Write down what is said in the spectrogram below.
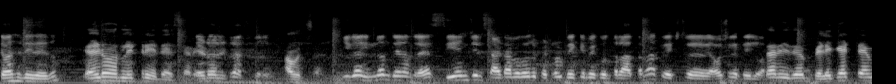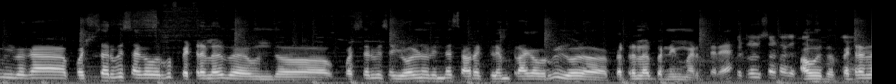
ಕೆಪಾಸಿಟಿ ಇದೆ ಇದು? ಎರಡೂವರೆ ಲೀಟರ್ ಇದೆ ಸರ್. ಎರಡು ಲೀಟರ್ ಹೌದು ಸರ್. ಈಗ ಇನ್ನೊಂದು ಏನಂದ್ರೆ ಸಿ ಎನ್ ಜಿ ಸ್ಟಾರ್ಟ್ ಆಗೋದ್ರೆ ಪೆಟ್ರೋಲ್ ಬೇಕೇ ಬೇಕು ಅಂತಾರ ಆತರ ಅಥವಾ ಎಕ್ಸ್ಟ್ರಾ ಅವಶ್ಯಕತೆ ಇಲ್ಲ ಸರ್ ಇದು ಬೆಳಿಗ್ಗೆ ಟೈಮ್ ಇವಾಗ ಫಸ್ಟ್ ಸರ್ವಿಸ್ ಆಗೋವರೆಗೂ ಪೆಟ್ರೋಲ್ ಒಂದು ಫಸ್ಟ್ ಸರ್ವಿಸ್ ಏಳ್ನೂರಿಂದ ಸಾವಿರ ಕಿಲೋಮೀಟರ್ ಆಗೋವರೆಗೂ ಏಳು ಪೆಟ್ರೋಲ್ ಬರ್ನಿಂಗ್ ಮಾಡ್ತಾರೆ. ಪೆಟ್ರೋಲ್ ಸ್ಟಾರ್ಟ್ ಆಗುತ್ತೆ. ಹೌದು ಪೆಟ್ರೋಲ್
